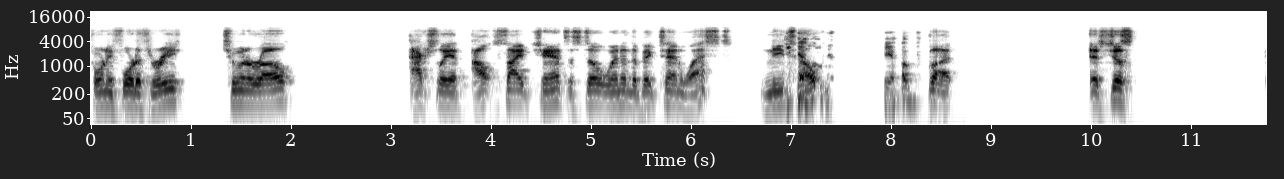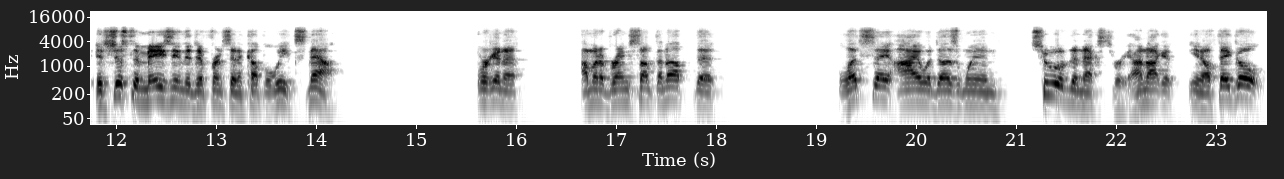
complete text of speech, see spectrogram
24 to 3, two in a row. Actually an outside chance of still winning the Big 10 West. Needs Yep. help, Yep. but it's just it's just amazing the difference in a couple weeks. Now, we're to I'm going to bring something up that let's say Iowa does win two of the next three. I'm not to, you know, if they go,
